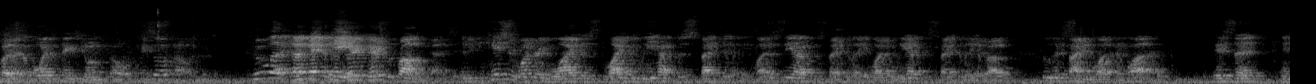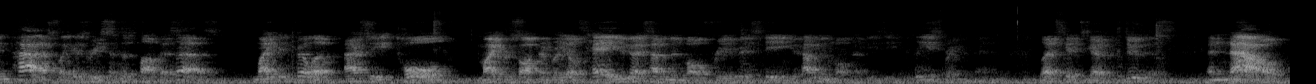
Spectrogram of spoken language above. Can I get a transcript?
But avoid the things you don't know. things So- you. Who uh, uh, Okay, okay, okay, here, here's the problem, guys. In in case you're wondering why does, why do we have to speculate? Why does Theo have to speculate? Why do we have to speculate about who has signed what and what? Is that in past, like as recent as Pop SS, Mike and Philip actually told Microsoft and everybody else, hey, you guys haven't involved FreeBSD, you haven't involved FBC, please bring them in. Let's get together to do this. And now,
